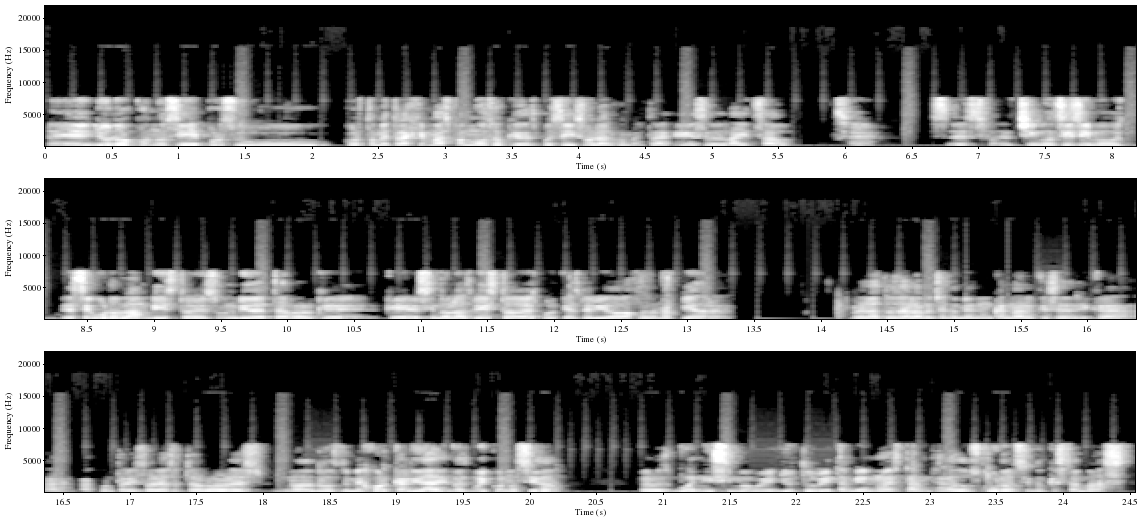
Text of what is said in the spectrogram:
Yo lo conocí por su cortometraje más famoso, que después se hizo largometraje, es el Lights Out. Sí. Es, es chingoncísimo. De seguro lo han visto. Es un video de terror que, que si no lo has visto es porque has vivido abajo de una piedra. Relatos de la Noche también un canal que se dedica a, a contar historias de terror. Es uno de los de mejor calidad y no es muy conocido. Pero es buenísimo, güey, en YouTube. Y también no es tan de lado oscuro, sino que está más...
